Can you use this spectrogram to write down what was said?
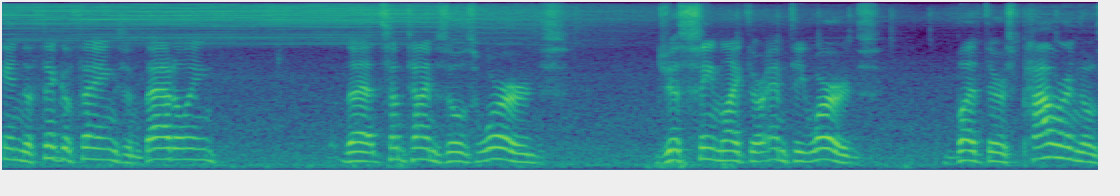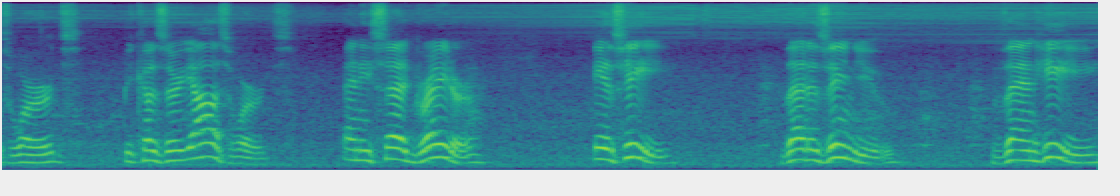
in the thick of things and battling, that sometimes those words just seem like they're empty words, but there's power in those words because they're Yah's words. And he said, Greater is he that is in you than he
